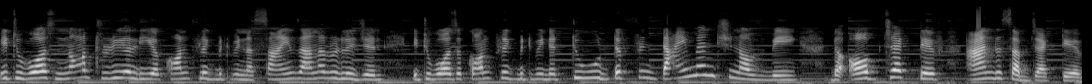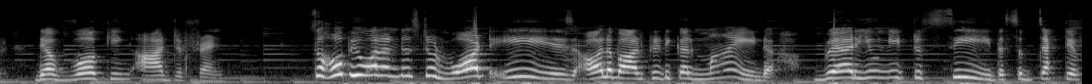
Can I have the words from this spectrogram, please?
It was not really a conflict between a science and a religion, it was a conflict between the two different dimension of being the objective and the subjective. Their working are different. So, hope you all understood what is all about critical mind where you need to see the subjective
